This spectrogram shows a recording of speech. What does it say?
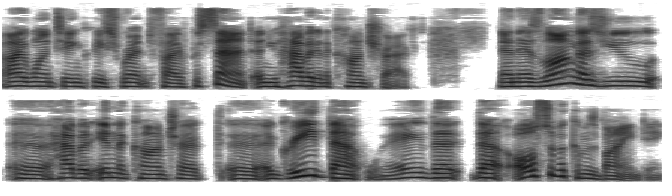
I want to increase rent 5%, and you have it in the contract and as long as you uh, have it in the contract uh, agreed that way that that also becomes binding.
